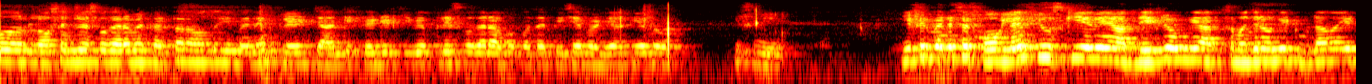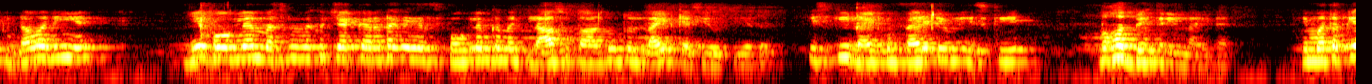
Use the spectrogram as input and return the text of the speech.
और लॉस एंजल्स वगैरह में करता रहा हूँ तो ये मैंने प्लेट जान के फेडेड की हुई है। पुलिस वगैरह आपको पता है, पीछे बढ़ जाती है तो इसलिए। ये फिर मैंने सिर्फ़ फॉग लैम्प यूज़ किए हुए हैं, आप देख रहे होंगे, आप समझ रहे होंगे, टूटा हुआ ये टूटा हुआ नहीं है। ये फॉग लैम्प मतलब मैं चेक कर रहा था कि फॉग लैम्प का मैं ग्लास उतार दूँ तो लाइट कैसी होती है। तो इसकी लाइट कंपेरेटिवली इसकी बहुत बेहतरीन लाइट है। ये मतलब कि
